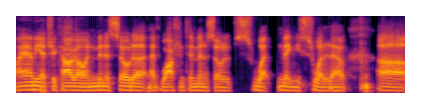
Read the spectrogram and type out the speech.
Miami at Chicago and Minnesota at Washington, Minnesota. Sweat, make me sweat it out. Uh,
